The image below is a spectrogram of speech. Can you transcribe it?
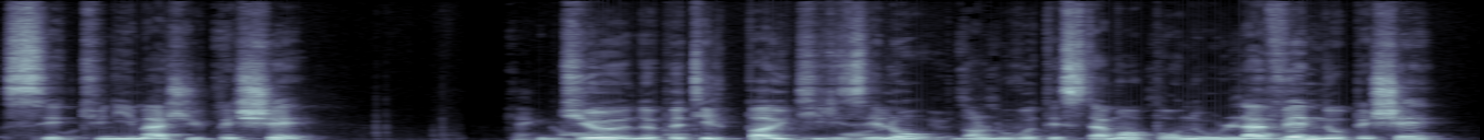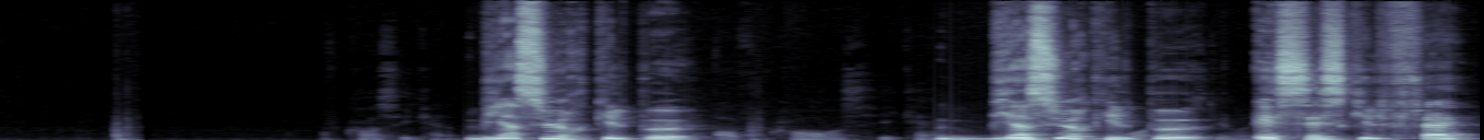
c'est une image du péché. Dieu ne peut-il pas utiliser l'eau dans le Nouveau Testament pour nous laver de nos péchés? Bien sûr qu'il peut. Bien sûr qu'il peut. Et c'est ce qu'il fait.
